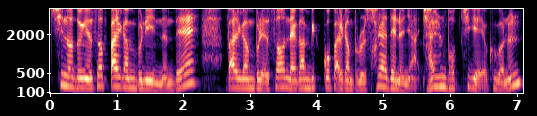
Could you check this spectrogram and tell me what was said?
신호등에서 빨간불이 있는데 빨간불에서 내가 믿고 빨간불을 서야 되느냐. 자연 법칙이에요. 그거는.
